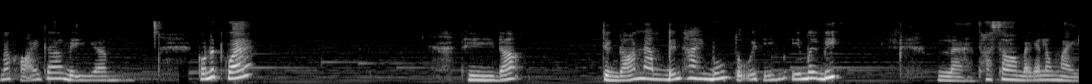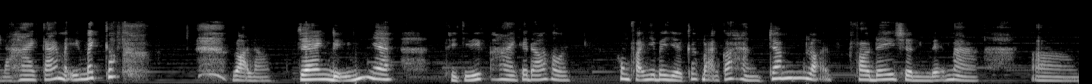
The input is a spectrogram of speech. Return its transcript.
nó khỏi có bị um, con nít quá. Thì đó chừng đó năm đến 24 tuổi thì Yến mới biết là thoa son và cái lông mày là hai cái mà Yến make up. gọi là trang điểm nha. Thì chỉ biết hai cái đó thôi. Không phải như bây giờ các bạn có hàng trăm loại foundation để mà uh,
